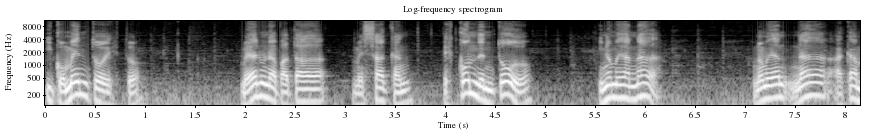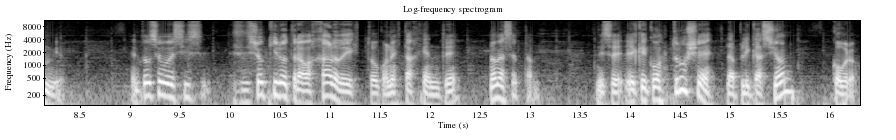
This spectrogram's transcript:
y comento esto, me dan una patada, me sacan, esconden todo y no me dan nada. No me dan nada a cambio. Entonces vos decís, si yo quiero trabajar de esto con esta gente, no me aceptan. Dice, el que construye la aplicación, cobró.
